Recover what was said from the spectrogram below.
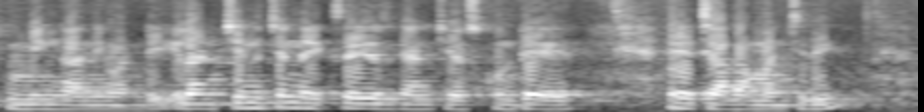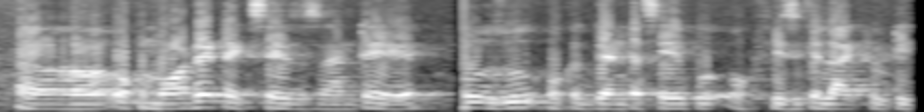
స్విమ్మింగ్ కానివ్వండి ఇలాంటి చిన్న చిన్న ఎక్సర్సైజెస్ కానీ చేసుకుంటే చాలా మంచిది. ఒక మోడరేట్ ఎక్సర్సైజెస్ అంటే రోజు ఒక గంట సేపు ఒక ఫిజికల్ యాక్టివిటీ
